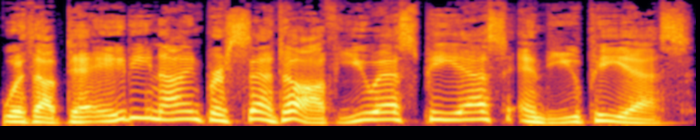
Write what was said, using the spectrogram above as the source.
with up to 89% off USPS and UPS.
